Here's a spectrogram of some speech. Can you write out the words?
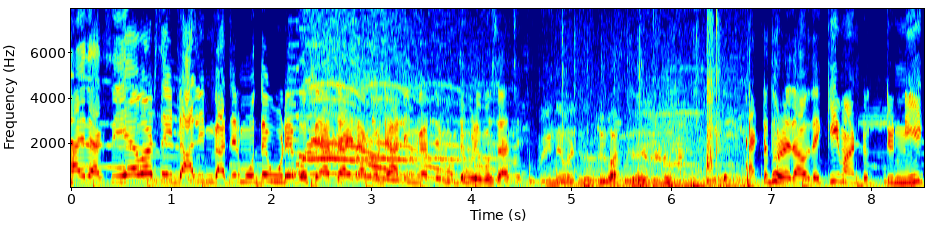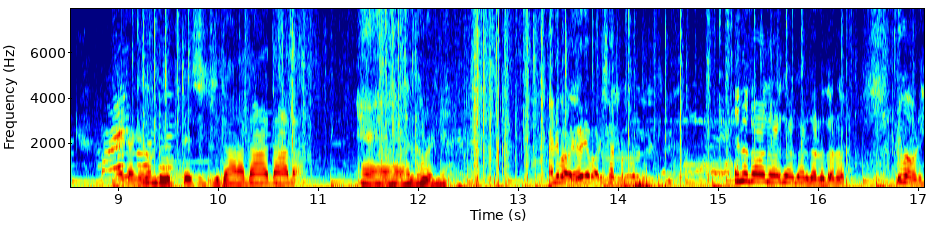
হাই দেখ সে আবার সেই ডালিম গাছের মধ্যে উড়ে বসে আছে হাই দেখো ডালিম গাছের মধ্যে উড়ে বসে আছে। দুটোই নেমেছে দুটোই বাচ্চা হয়েছিল। ধরে দাও দেখি মান্টু একটু নিক। এটাকে এখন ধরতে শিখি দাঁড়া দাঁড়া দাঁড়া। হ্যাঁ হ্যাঁ হ্যাঁ ধরে নে। আরে বাবা আরে বাবা ছাড় এ না ধরো ধরো ধরো ধরো ধরো ধরো। এ বাবা রে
